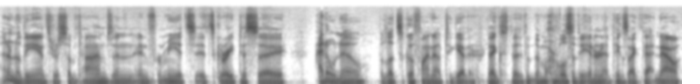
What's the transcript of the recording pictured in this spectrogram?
I don't know the answers sometimes, and and for me, it's it's great to say I don't know, but let's go find out together. Thanks to the marvels of the internet, things like that. Now,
